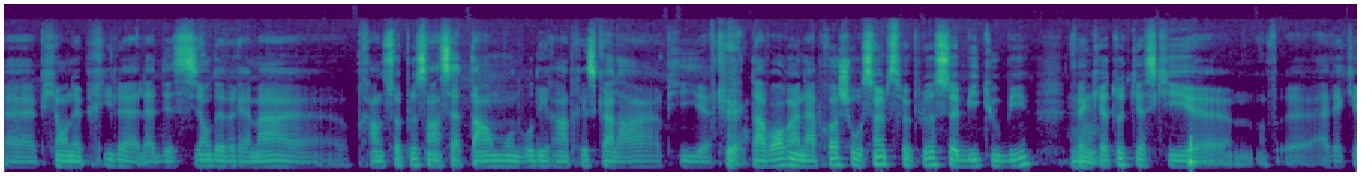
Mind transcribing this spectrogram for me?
Euh, puis on a pris la, la décision de vraiment euh, prendre ça plus en septembre au niveau des rentrées scolaires, puis euh, d'avoir une approche aussi un petit peu plus euh, B2B. Fait Mm. que tout ce qui est avec,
